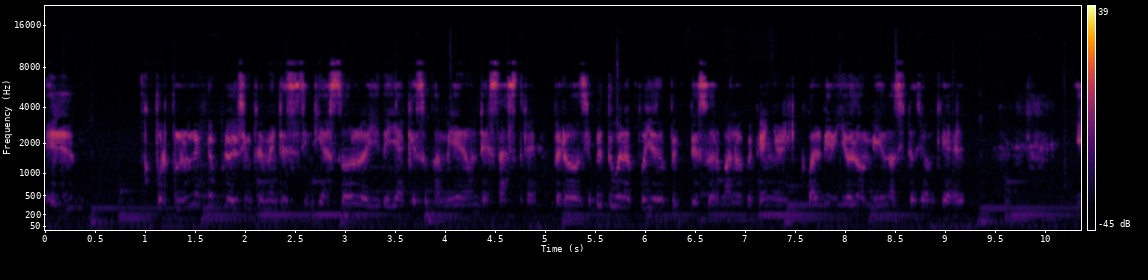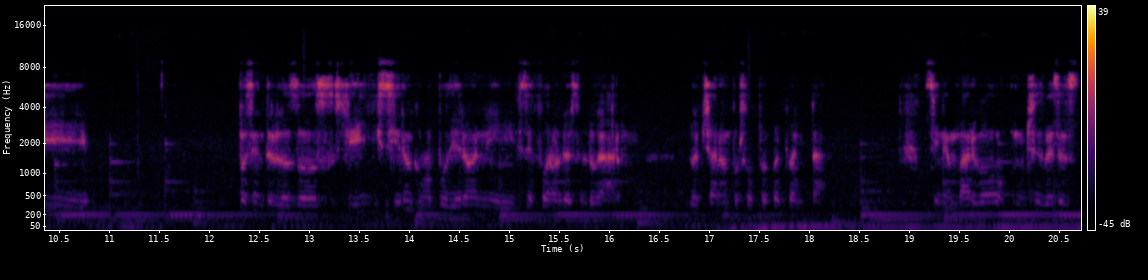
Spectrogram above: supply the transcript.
Él por poner un ejemplo, él simplemente se sentía solo y veía que su familia era un desastre, pero siempre tuvo el apoyo de, su hermano pequeño, el cual vivió la misma situación que él. Y pues entre los dos sí hicieron como pudieron y se fueron de su lugar, lucharon por su propia cuenta. Sin embargo, muchas veces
